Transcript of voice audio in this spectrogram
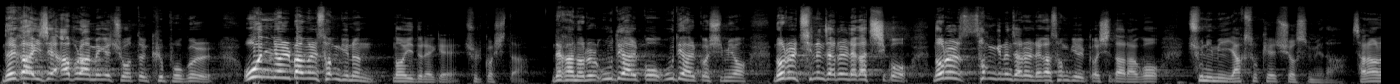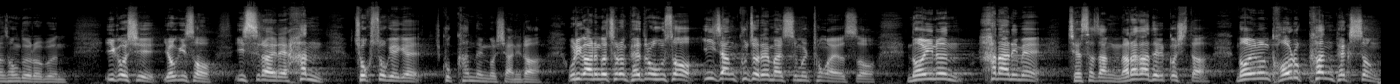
내가 이제 아브라함에게 주었던 그 복을 온 열방을 섬기는 너희들에게 줄 것이다. 내가 너를 우대할고 우대할 것이며 너를 치는 자를 내가 치고 너를 섬기는 자를 내가 섬길 것이다라고 주님이 약속해 주셨습니다. 사랑하는 성도 여러분, 이것이 여기서 이스라엘의 한 족속에게 국한된 것이 아니라 우리가 아는 것처럼 베드로후서 2장 9절의 말씀을 통하여서 너희는 하나님의 제사장 나라가 될 것이다. 너희는 거룩한 백성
